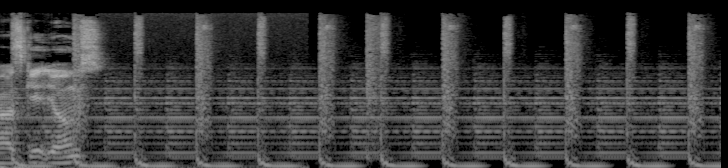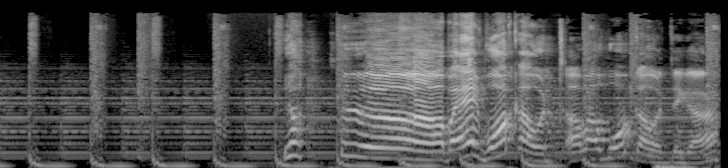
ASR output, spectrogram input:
Ja, was geht, Jungs? Ja, ja, aber ey, Walkout. Aber Walkout, Digga.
